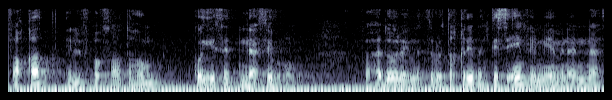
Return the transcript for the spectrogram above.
فقط اللي فحوصاتهم كويسة تناسبهم. فهدول يمثلوا تقريبا 90% من الناس.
